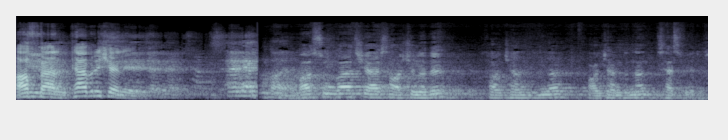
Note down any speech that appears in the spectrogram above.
Aferin, təbrik Var Sumqayıt şəhər sakinidir. Xankəndindən, Xankəndindən səs verir.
